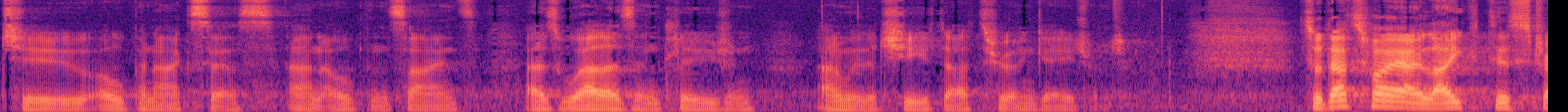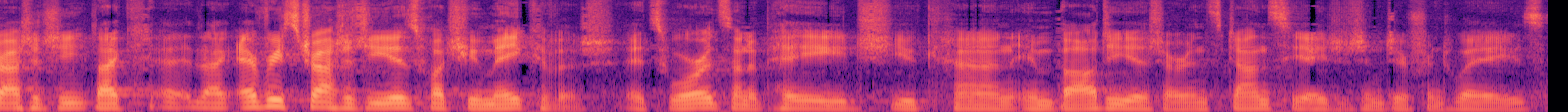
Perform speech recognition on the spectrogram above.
to open access and open science, as well as inclusion, and we'll achieve that through engagement. So that's why I like this strategy. Like, uh, like every strategy is what you make of it. It's words on a page. You can embody it or instantiate it in different ways.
